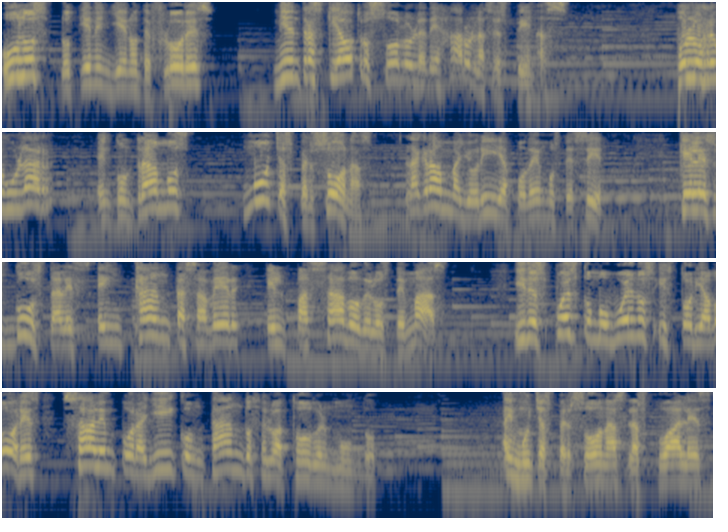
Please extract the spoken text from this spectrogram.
Unos lo tienen lleno de flores, mientras que a otros solo le dejaron las espinas. Por lo regular, encontramos muchas personas, la gran mayoría podemos decir, que les gusta, les encanta saber el pasado de los demás. Y después como buenos historiadores salen por allí contándoselo a todo el mundo. Hay muchas personas las cuales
